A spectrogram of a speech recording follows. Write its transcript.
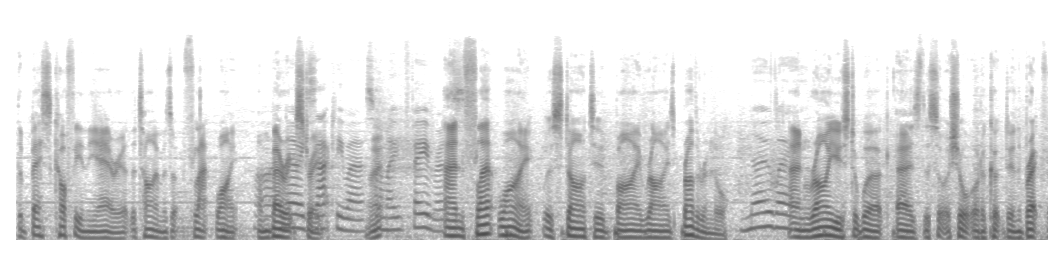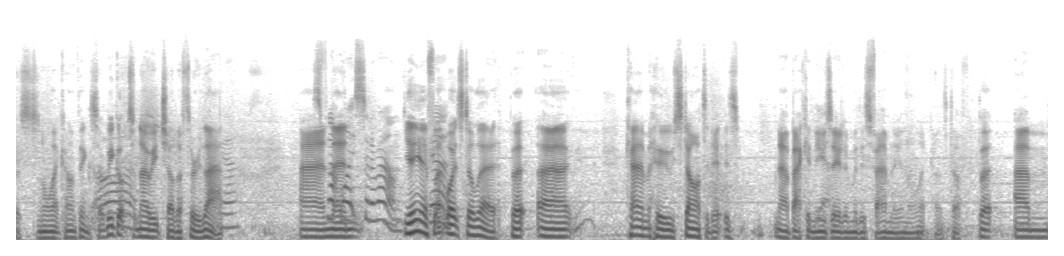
the best coffee in the area at the time was at Flat White on Oh, Berwick Street. exactly where. It's one right? of my favourites. And Flat White was started by Ry's brother-in-law. no way. And Ry used to work as the sort of short order cook doing the breakfasts and all that kind of thing. So we got to know each other through that. yeah. And Is Flat then White still around? yeah, yeah, Flat Yeah. White's still there. But uh, Cam, who started it, is now back in New Yeah. Zealand with his family and all that kind of stuff. But um,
